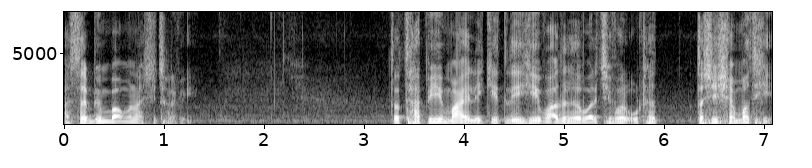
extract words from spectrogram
असं बिंबा मनाशी ठरवी. तथापि मायलेकीतली ही वादळं वरचेवर उठत तशी शमत ही.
